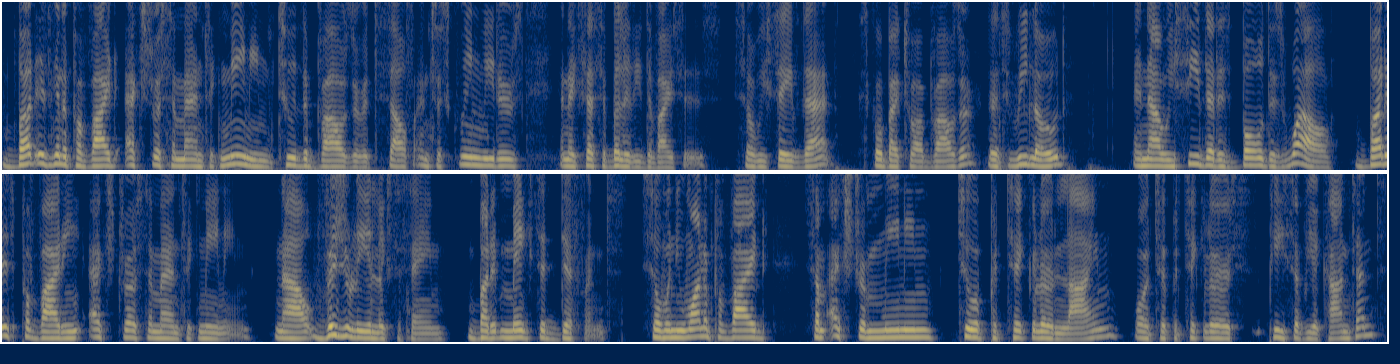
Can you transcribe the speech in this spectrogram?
but it's going to provide extra semantic meaning to the browser itself and to screen readers and accessibility devices. So we save that. Let's go back to our browser. Let's reload. And now we see that it's bold as well, but it's providing extra semantic meaning. Now, visually it looks the same, but it makes a difference. So when you want to provide some extra meaning to a particular line or to a particular piece of your content,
